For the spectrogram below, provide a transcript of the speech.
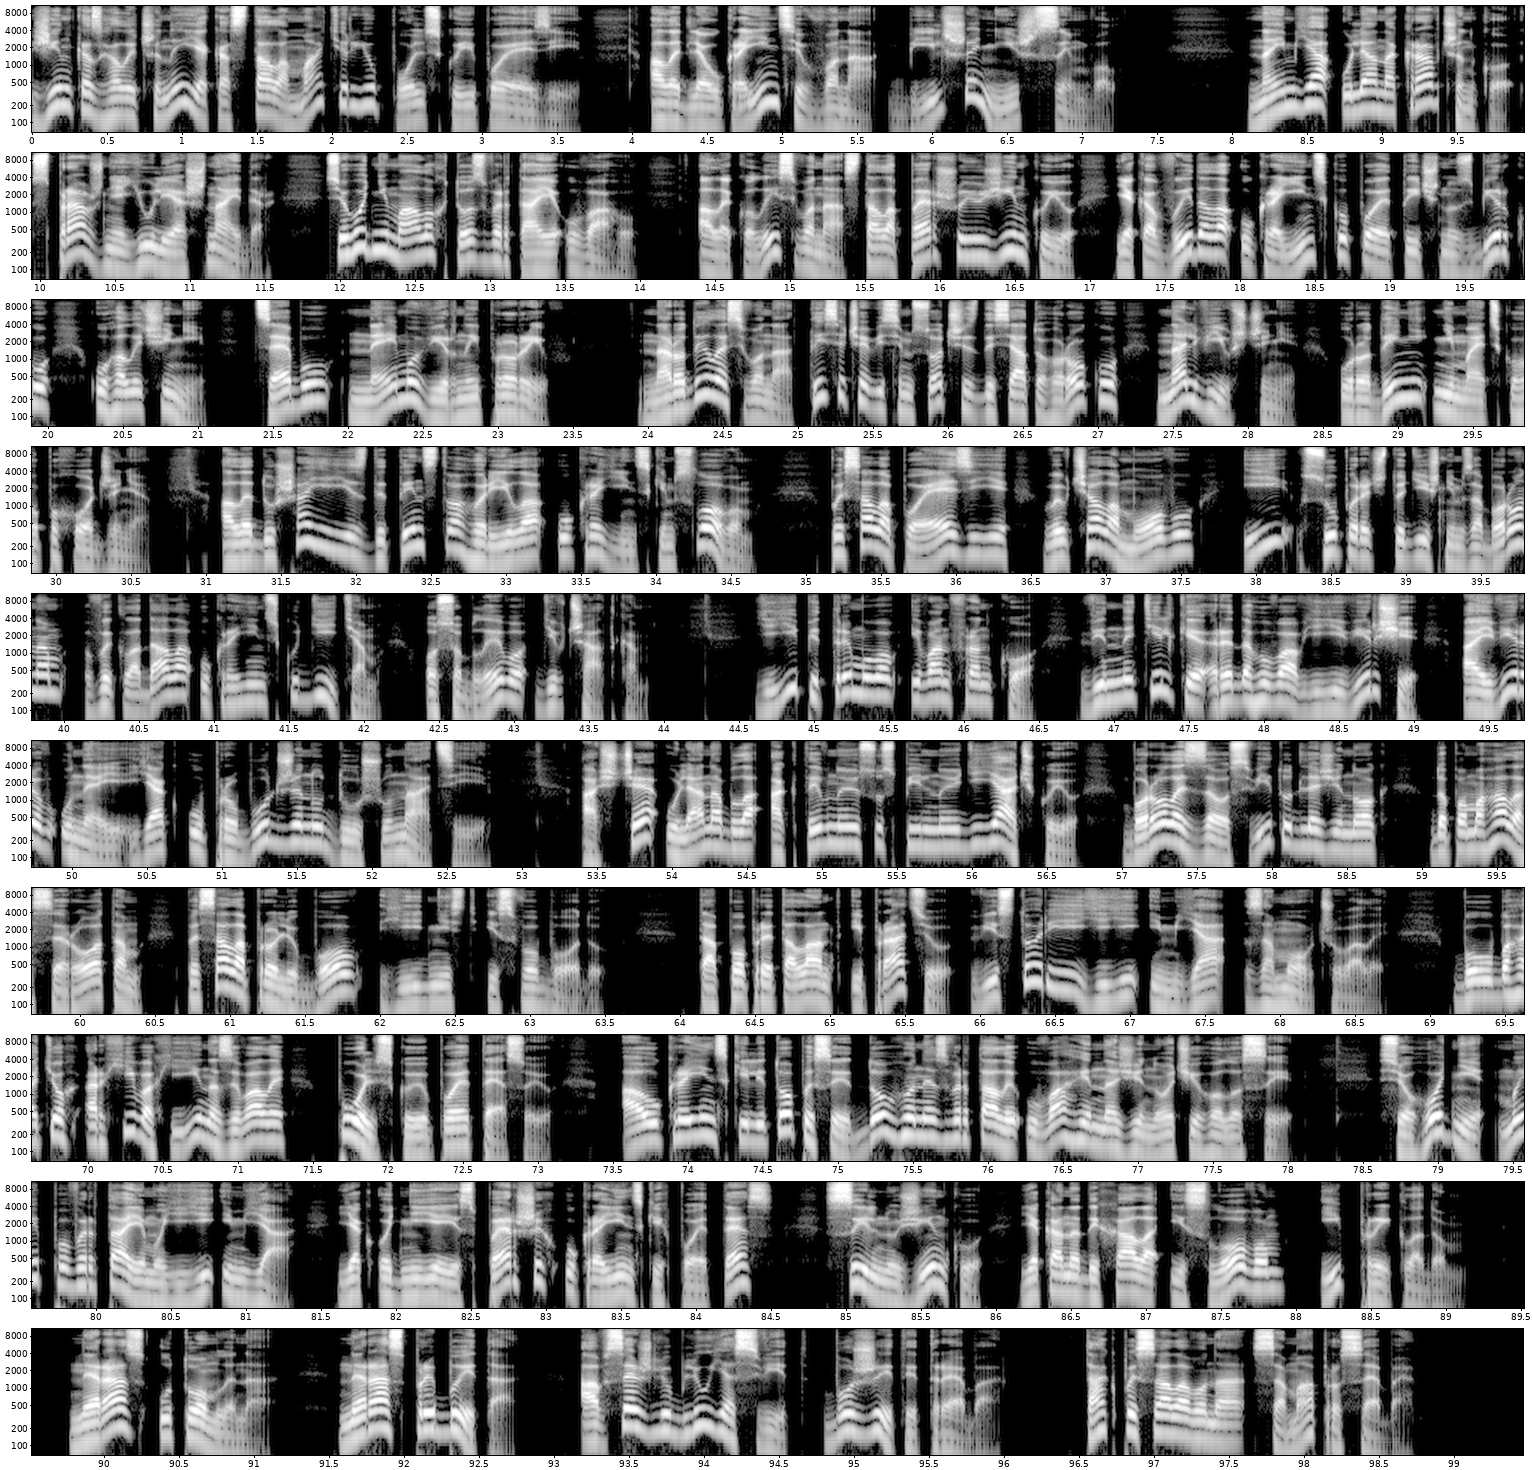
жінка з Галичини, яка стала матір'ю польської поезії. Але для українців вона більше, ніж символ. На ім'я Уляна Кравченко, справжня Юлія Шнайдер, сьогодні мало хто звертає увагу. Але колись вона стала першою жінкою, яка видала українську поетичну збірку у Галичині. Це був неймовірний прорив. Народилась вона 1860 року на Львівщині у родині німецького походження. Але душа її з дитинства горіла українським словом. Писала поезії, вивчала мову і, всупереч тодішнім заборонам, викладала українську дітям, особливо дівчаткам. Її підтримував Іван Франко. Він не тільки редагував її вірші, а й вірив у неї як у пробуджену душу нації. А ще Уляна була активною суспільною діячкою, боролась за освіту для жінок, допомагала сиротам, писала про любов, гідність і свободу. Та попри талант і працю, в історії її ім'я замовчували, бо у багатьох архівах її називали польською поетесою, а українські літописи довго не звертали уваги на жіночі голоси. Сьогодні ми повертаємо її ім'я як однієї з перших українських поетес, сильну жінку, яка надихала і словом, і прикладом. Не раз утомлена, не раз прибита, а все ж люблю я світ, бо жити треба. Так писала вона сама про себе.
